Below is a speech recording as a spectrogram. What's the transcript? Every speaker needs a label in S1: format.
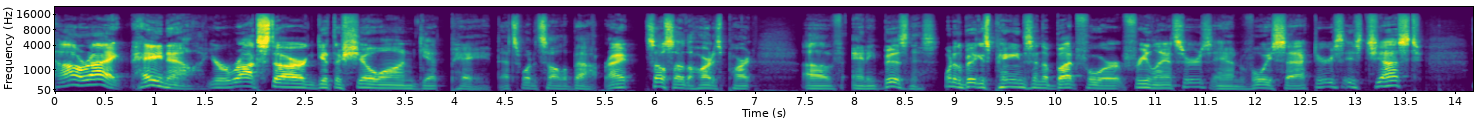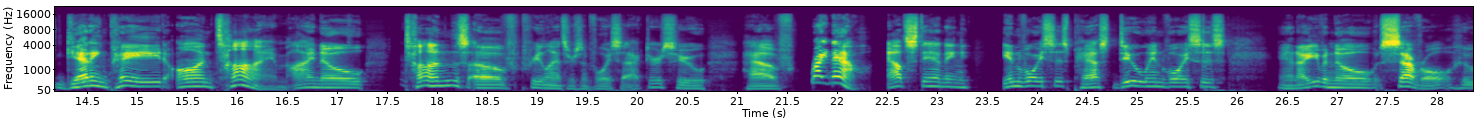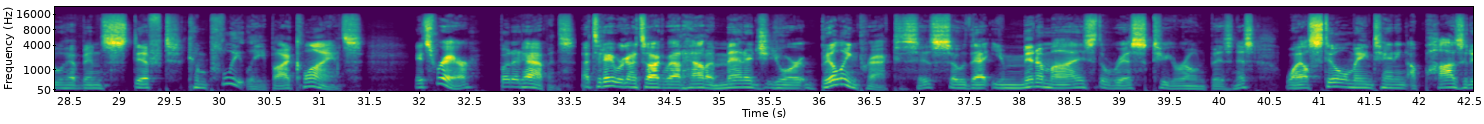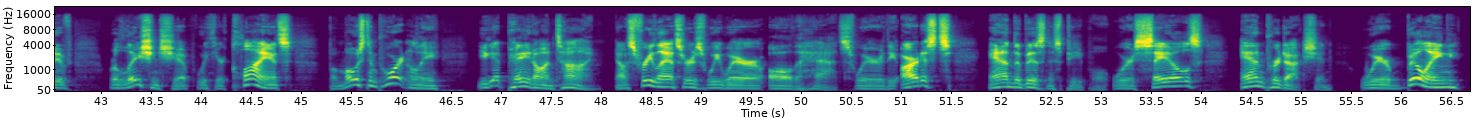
S1: All right. Hey now, you're a rock star, get the show on, get paid. That's what it's all about, right? It's also the hardest part of any business. One of the biggest pains in the butt for freelancers and voice actors is just getting paid on time. I know tons of freelancers and voice actors who have right now outstanding invoices, past due invoices and I even know several who have been stiffed completely by clients. It's rare, but it happens. Now, today we're going to talk about how to manage your billing practices so that you minimize the risk to your own business while still maintaining a positive relationship with your clients, but most importantly, you get paid on time. Now, as freelancers, we wear all the hats. We're the artists and the business people. We're sales and production we're billing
